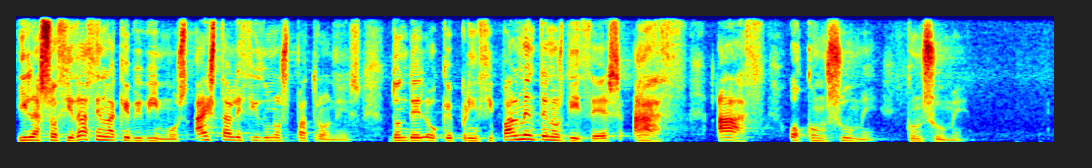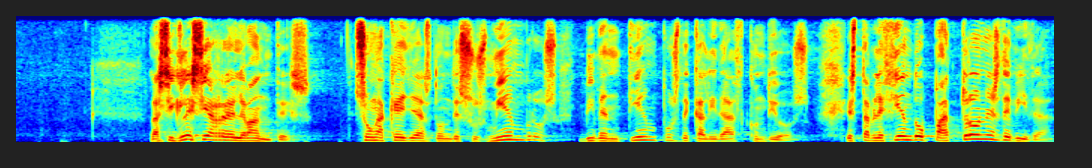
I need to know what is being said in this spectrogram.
Y la sociedad en la que vivimos ha establecido unos patrones donde lo que principalmente nos dice es haz, haz o consume, consume. Las iglesias relevantes son aquellas donde sus miembros viven tiempos de calidad con Dios, estableciendo patrones de vida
